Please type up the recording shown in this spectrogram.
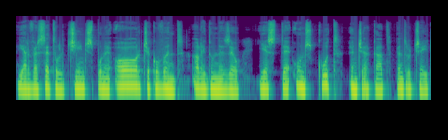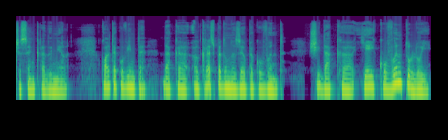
Iar versetul 5 spune orice cuvânt al lui Dumnezeu este un scut încercat pentru cei ce se încred în el. Cu alte cuvinte, dacă îl crezi pe Dumnezeu pe cuvânt și dacă iei cuvântul lui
